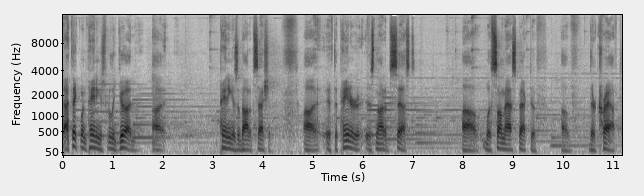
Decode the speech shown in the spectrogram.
I think when painting is really good, uh, painting is about obsession. Uh, if the painter is not obsessed uh, with some aspect of, of their craft,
